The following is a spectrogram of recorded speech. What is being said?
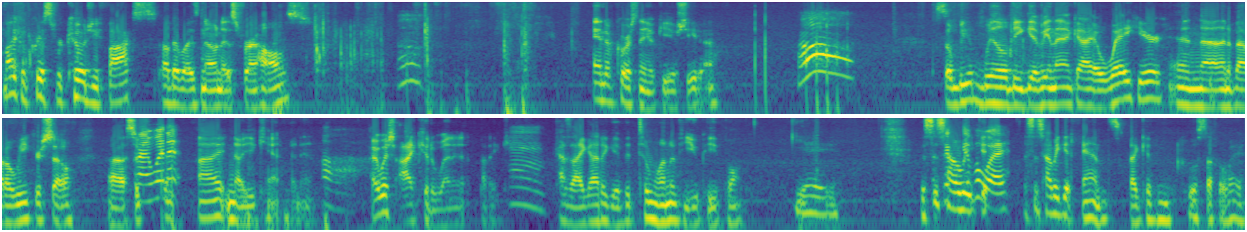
Michael Christopher Koji Fox, otherwise known as Fernehalwes, Oh, and of course Naoki Yoshida. oh, So we will be giving that guy away here in, uh, in about a week or so. Uh, so Can I win it? I no, you can't win it. oh. I wish I could win it, but I can't Mm. because I got to give it to one of you people. Yay! This is Good how we get. This is how we get fans by giving cool stuff away.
